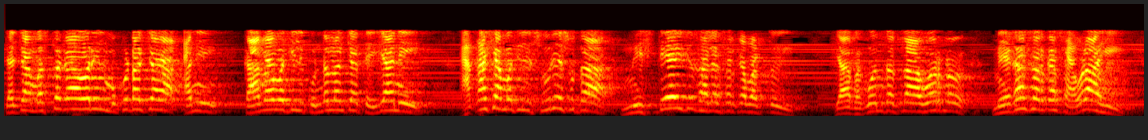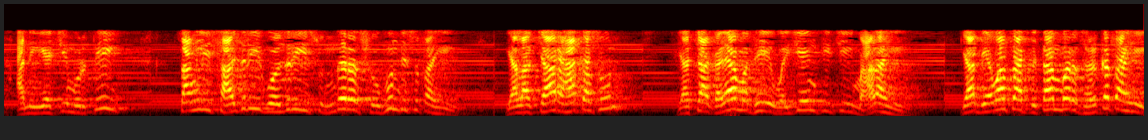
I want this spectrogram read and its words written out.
त्याच्या मस्तकावरील मुकुटाच्या आणि कानामधील कुंडलांच्या तेजाने आकाशामधील सूर्य सुद्धा निस्तेज झाल्यासारखा वाटतोय. या भगवंताचा वर्ण मेघासारखा सावळा आहे आणि याची मूर्ती चांगली साजरी गोजरी सुंदर शोभून दिसत आहे. याला चार हात असून याच्या गळ्यामध्ये वैजयंतीची माळ आहे. या देवाचा पितांबर झळकत आहे.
